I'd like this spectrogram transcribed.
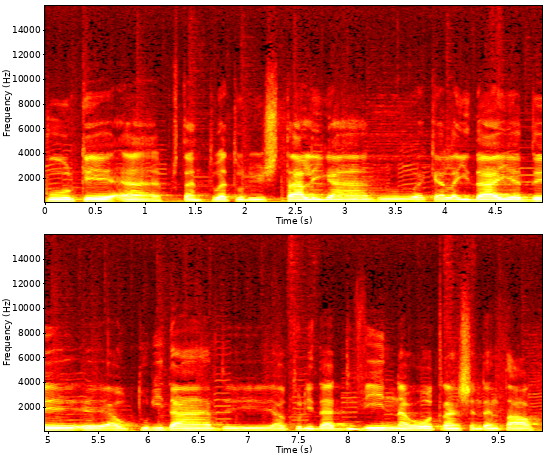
porque, ah, portanto, a tudo isto está ligado àquela ideia de eh, autoridade, autoridade divina ou transcendental,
